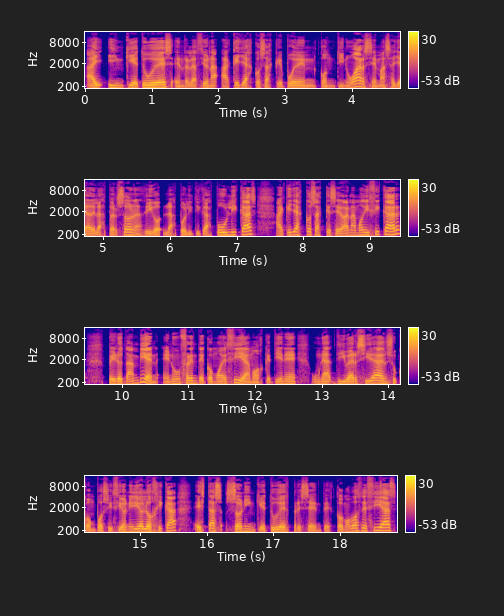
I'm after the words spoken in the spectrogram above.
hay inquietudes en relación a aquellas cosas que pueden continuarse más allá de las personas, digo, las políticas públicas, aquellas cosas que se van a modificar, pero también en un frente, como decíamos, que tiene una diversidad en su composición ideológica, estas son inquietudes presentes. Como vos decías,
